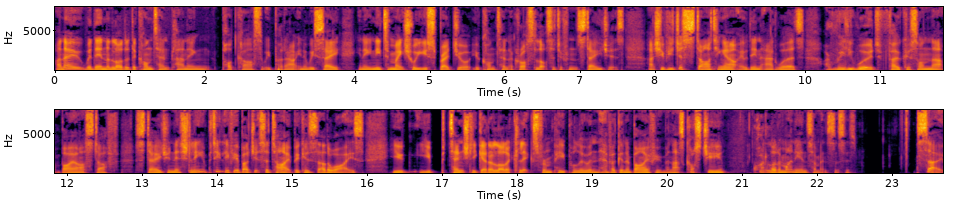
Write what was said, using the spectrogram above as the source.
I know within a lot of the content planning podcasts that we put out, you know, we say you know you need to make sure you spread your your content across lots of different stages. Actually, if you're just starting out within AdWords, I really would focus on that buy our stuff stage initially, particularly if your budgets are tight, because otherwise you you potentially get a lot of clicks from people who are never going to buy from you, and that's cost you quite a lot of money in some instances. So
